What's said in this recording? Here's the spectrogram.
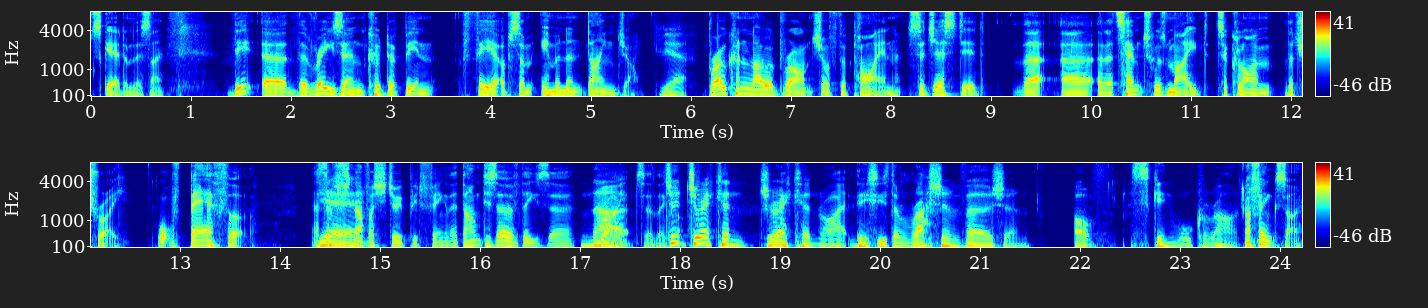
scared them. They're saying the uh, the reason could have been fear of some imminent danger. Yeah. Broken lower branch of the pine suggested that uh, an attempt was made to climb the tree. What with barefoot? That's Yeah. another stupid thing. They don't deserve these uh, No. rights that they Do, got. do you reckon? Do you reckon? Right. This is the Russian version of Skinwalker Ranch. I think so.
